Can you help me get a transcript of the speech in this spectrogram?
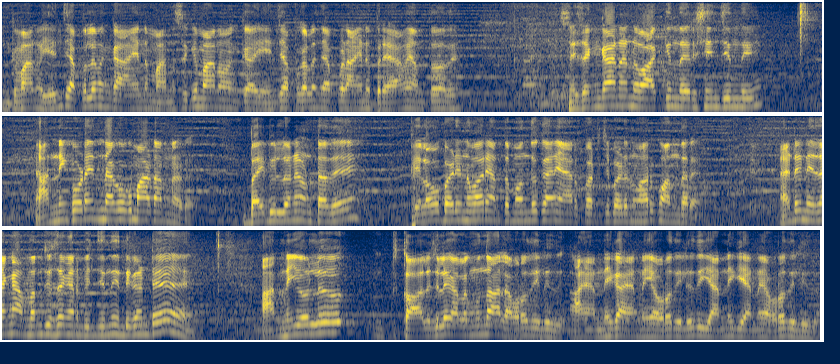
ఇంకా మనం ఏం చెప్పలేము ఇంకా ఆయన మనసుకి మనం ఇంకా ఏం చెప్పగలం చెప్పండి ఆయన ప్రేమ ఎంత అది నిజంగా నన్ను వాక్యం దర్శించింది. అన్నీ కూడా ఇందాక ఒక మాట అన్నాడు. బైబిల్లోనే ఉంటుంది పిలువబడిన వారు ఎంతమంది కానీ ఏర్పరచబడిన వారు కొందరే. అంటే నిజంగా అందరం చూసే అనిపించింది ఎందుకంటే అన్నయ్య వాళ్ళు కాలేజీలో వెళ్ళకముందు వాళ్ళు ఎవరో తెలియదు ఆ అన్నయ్యకి ఆ అన్నయ్య ఎవరో తెలియదు ఈ అన్నయ్యకి ఈ అన్నయ్య ఎవరో తెలియదు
